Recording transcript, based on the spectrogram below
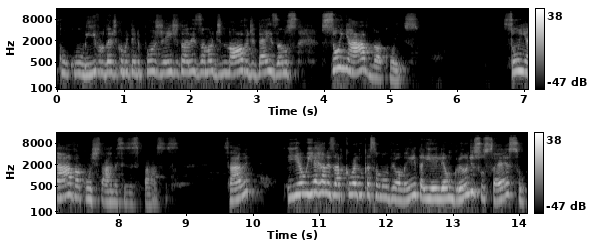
com, com livro desde que eu me entendo por gente. Então, Elisama de 9, de 10 anos sonhava com isso. Sonhava com estar nesses espaços, sabe? E eu ia realizar porque a educação não violenta, e ele é um grande sucesso,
